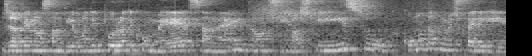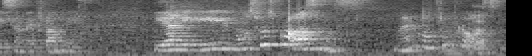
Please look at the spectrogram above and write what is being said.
já tem noção de onde, por onde começa, né? Então, assim, acho que isso conta como experiência, né, Flavinha? E aí, vamos para os próximos, né? Vamos para o próximo.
